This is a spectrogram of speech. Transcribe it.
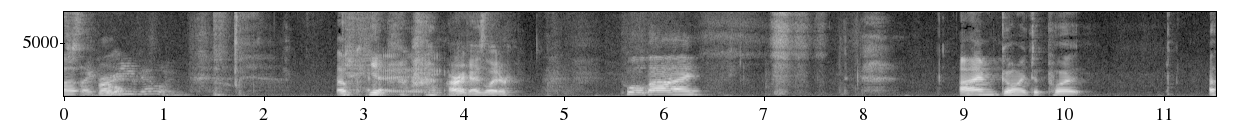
and it's uh, like, verbal. where are you going? okay. Yeah. All right, guys. Later. Cool. Bye. I'm going to put a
